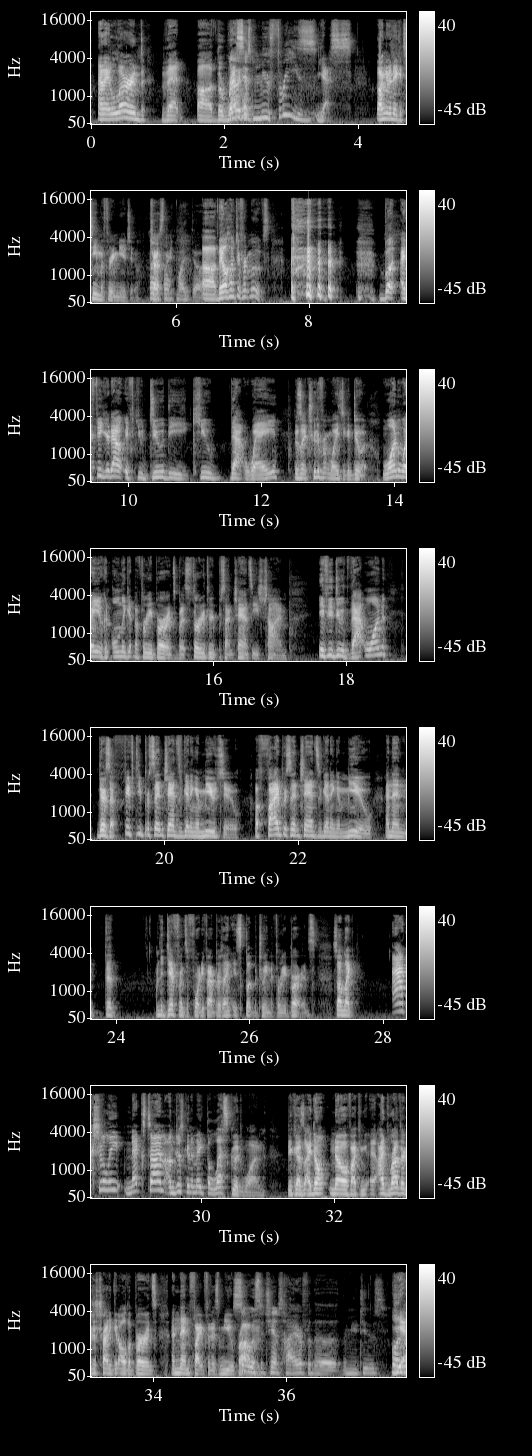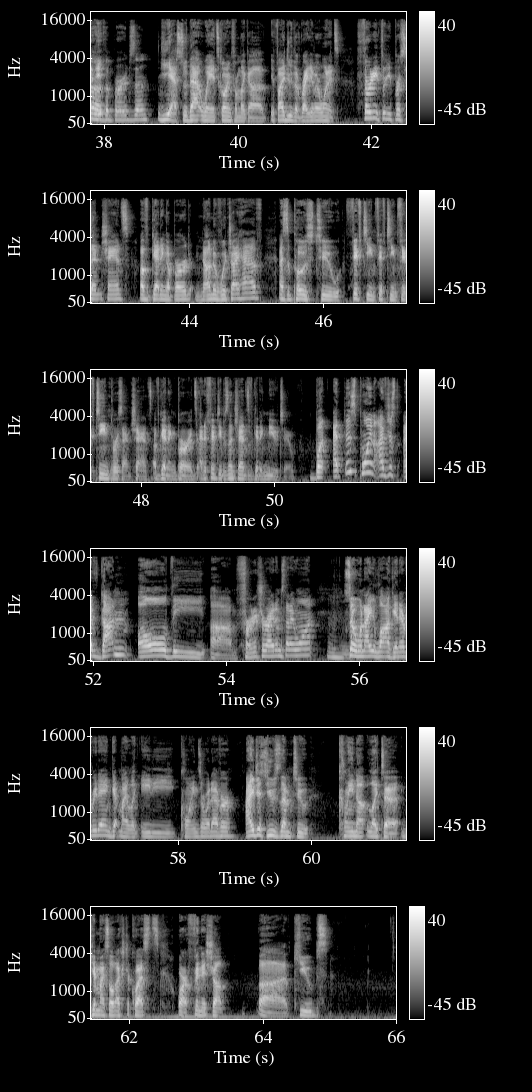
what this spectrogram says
And I learned that uh, the Now rest it has Mew threes. Yes. I'm gonna make a team of three Mewtwo. Trust Oh me. my God. Uh, they all have different moves. but I figured out if you do the cube that way, there's like two different ways you can do it. One way you can only get the three birds, but it's 33% chance each time. If you do that one, there's a 50% chance of getting a Mewtwo, a 5% chance of getting a Mew, and then the the difference of 45% is split between the three birds. So I'm like, actually, next time I'm just gonna make the less good one because I don't know if I can. I'd rather just try to get all the birds and then fight for this Mew So problem. is the chance higher for the the Mewtwo's? Or Yeah, the, it- the birds then? yeah, so that way it's going from like a. If I do the regular one, it's 33% chance of getting a bird, none of which I have, as opposed to 15, 15, 15% chance of getting birds and a 50% chance of getting Mewtwo. But at this point, I've just I've gotten all the um, furniture items that I want. So when I log in every day and get my like 80 coins or whatever, I just use them to clean up, like to give myself extra quests or finish up uh, cubes.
